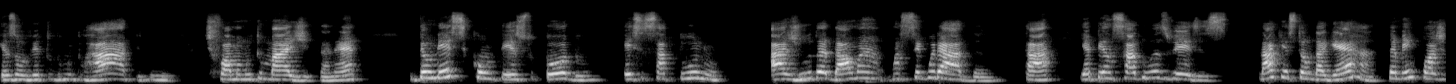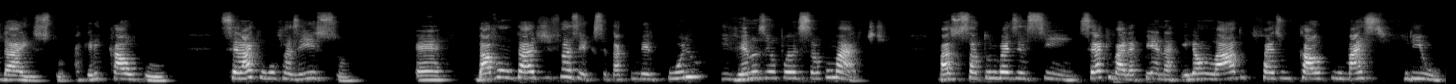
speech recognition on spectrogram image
resolver tudo muito rápido, de forma muito mágica, né? Então, nesse contexto todo, esse Saturno ajuda a dar uma, uma segurada, tá? E é pensar duas vezes. Na questão da guerra, também pode dar isso, aquele cálculo. Será que eu vou fazer isso? É, dá vontade de fazer, porque você está com Mercúrio e Vênus em oposição com Marte. Mas o Saturno vai dizer assim: será que vale a pena? Ele é um lado que faz um cálculo mais frio.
